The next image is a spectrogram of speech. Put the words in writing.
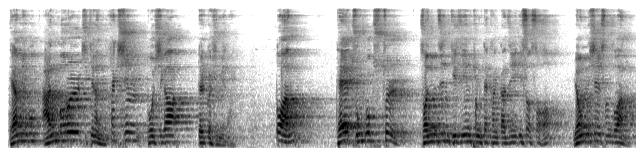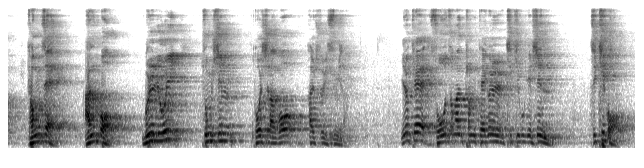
대한민국 안보를 지키는 핵심 도시가 될 것입니다. 또한 대중국 수출 전진 기지인 평택항까지 있어서 명실상부한 경제, 안보, 물류의 중심 도시라고 할 수 있습니다. 이렇게 소중한 평택을 지키고 계신, 지키고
